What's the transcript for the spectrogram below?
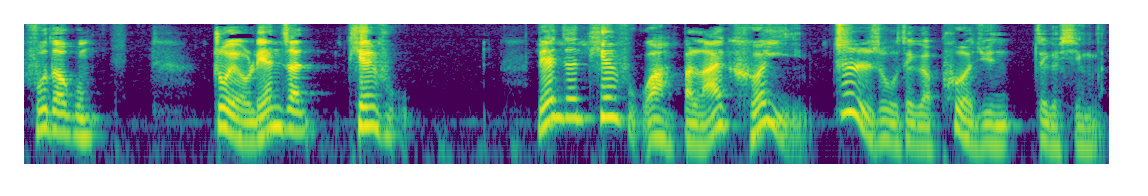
福德宫。坐有廉贞天府，廉贞天府啊，本来可以制住这个破军这个星的，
